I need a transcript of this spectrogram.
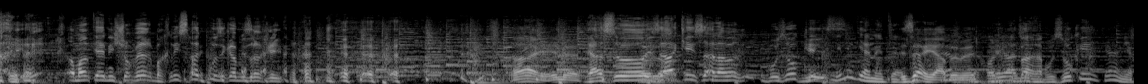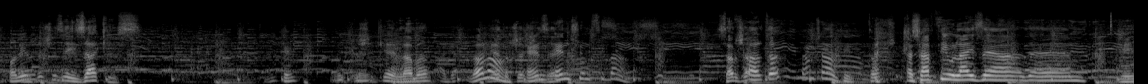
אמרתי, אני שובר, מכניס רק מוזיקה מזרחית. היי, הנה. יעשו איזקיס על הבוזוקיס. מי ניגן את זה? מי זה היה באמת? יכול להיות. מה, על הבוזוקי? כן, יכול אני להיות. חושב שזה איזקיס. אוקיי. כן, למה? לא, לא, אין- שום סיבה. סתם שאלת? סתם שאלתי. טוב. חשבתי אולי זה מי?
